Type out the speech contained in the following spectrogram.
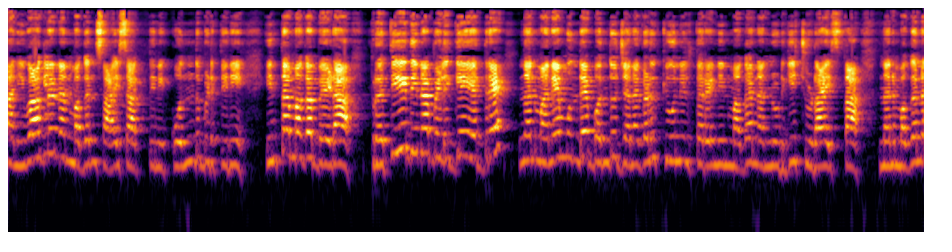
ನಾನು ಇವಾಗ್ಲೇ ನನ್ ಮಗನ್ ಸಾಯಿಸಾಕ್ತೀನಿ ಕೊಂದು ಬಿಡ್ತೀನಿ. ಇಂಥ ಮಗ ಬೇಡ. ಪ್ರತಿದಿನ ಬೆಳಿಗ್ಗೆ ಎದ್ರೆ ನನ್ ಮನೆ ಮುಂದೆ ಬಂದು ಜನಗಳು ಕ್ಯೂ ನಿಲ್ತಾರೆ, ನಿನ್ ಮಗ ನನ್ನ ಹುಡುಗಿ ಚುಡಾಯಿಸ್ತಾ. ನನ್ ಮಗನ,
